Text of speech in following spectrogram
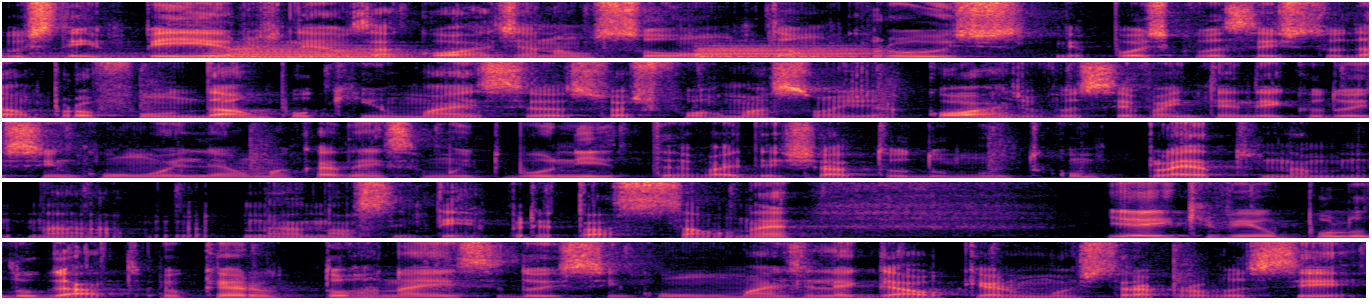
os temperos, né, os acordes já não soam tão cruz, depois que você estudar, aprofundar um pouquinho mais suas formações de acorde, você vai entender que o 251 ele é uma cadência muito bonita, vai deixar tudo muito completo na, na, na nossa interpretação, né? E aí que vem o pulo do gato. Eu quero tornar esse 251 mais legal. Quero mostrar para você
